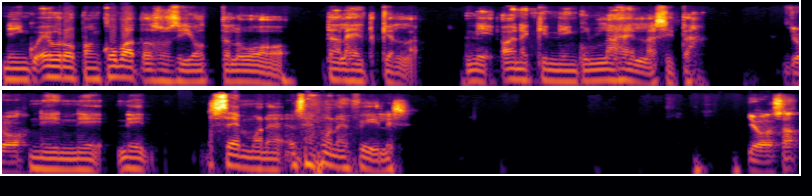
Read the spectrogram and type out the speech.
niinku Euroopan kovatasoisia ottelua tällä hetkellä, niin ainakin niinku lähellä sitä. Joo. Niin, niin, niin semmoinen, semmoinen fiilis. Joo, sa-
